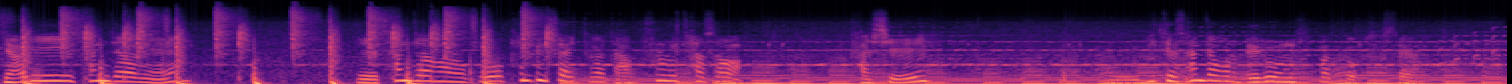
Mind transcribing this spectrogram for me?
야리 산장에 예, 산장하고 캠핑 사이트가 다 풀로 차서 다시 그 밑에 산장으로 내려오는 수밖에 없었어요.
